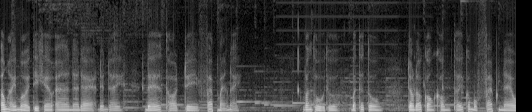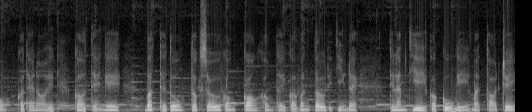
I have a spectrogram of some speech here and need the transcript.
ông hãy mời tỳ kheo A Na Đà đến đây để thọ trì pháp bản này. Văn thù thưa, Bạch Thế Tôn, trong đó con không thấy có một pháp nào có thể nói có thể nghe. Bạch Thế Tôn, thật sự con còn không thấy có văn tự để diễn đạt, thì làm gì có cú nghĩa mà thọ trì.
